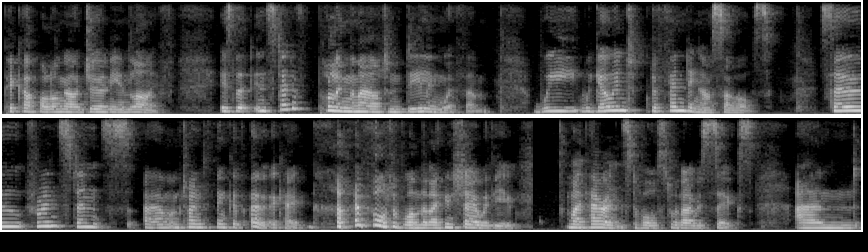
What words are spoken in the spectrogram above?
pick up along our journey in life is that instead of pulling them out and dealing with them, we, we go into defending ourselves. So for instance, um, I'm trying to think of, oh, okay, I've thought of one that I can share with you. My parents divorced when I was six and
